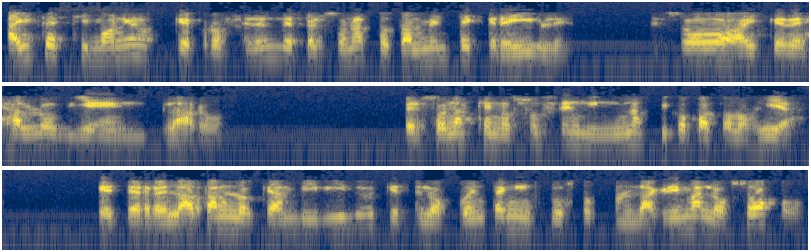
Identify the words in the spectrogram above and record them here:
hay testimonios que proceden de personas totalmente creíbles. Eso hay que dejarlo bien claro. Personas que no sufren ninguna psicopatología, que te relatan lo que han vivido y que te lo cuentan incluso con lágrimas en los ojos.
